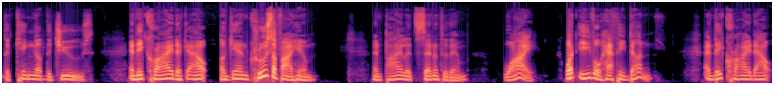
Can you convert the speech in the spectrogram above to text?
the King of the Jews? And they cried out again, Crucify him. And Pilate said unto them, Why? What evil hath he done? And they cried out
